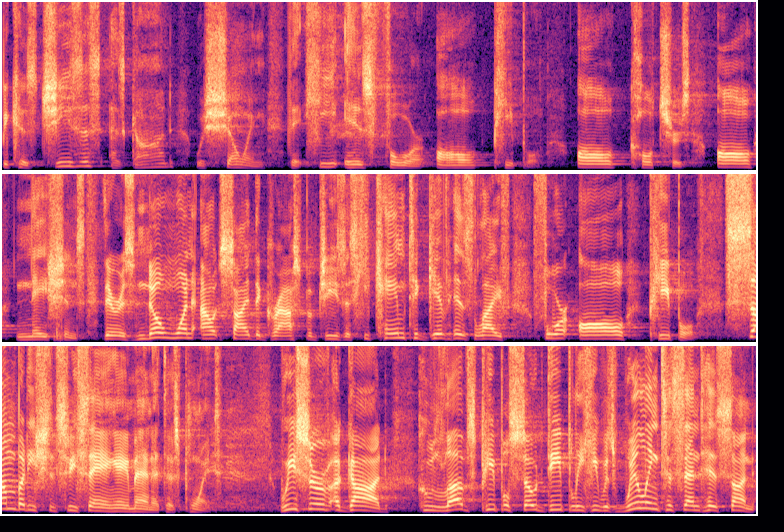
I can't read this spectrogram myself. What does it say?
because Jesus, as God, was showing that He is for all people, all cultures, all nations. There is no one outside the grasp of Jesus. He came to give His life for all people. Somebody should be saying amen at this point. We serve a God who loves people so deeply, he was willing to send his son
